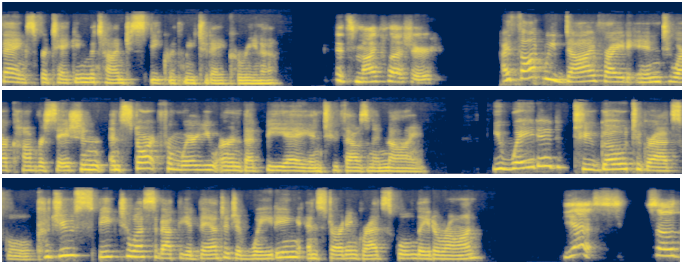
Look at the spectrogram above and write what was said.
Thanks for taking the time to speak with me today, Korina. It's my pleasure. I thought we'd dive right into our conversation and start from where you earned that BA in 2009. You waited to go to grad school. Could you speak to us about the advantage of waiting and starting grad school later on? Yes. So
